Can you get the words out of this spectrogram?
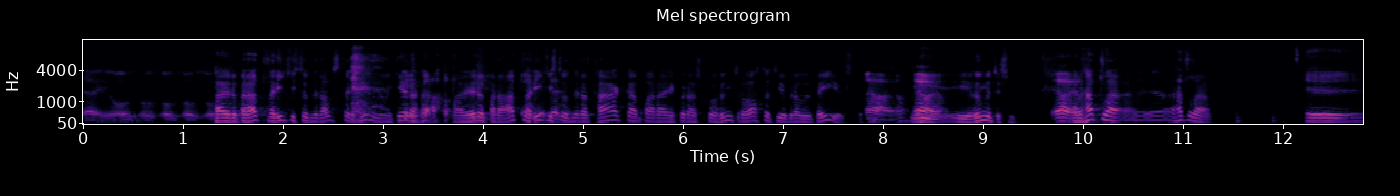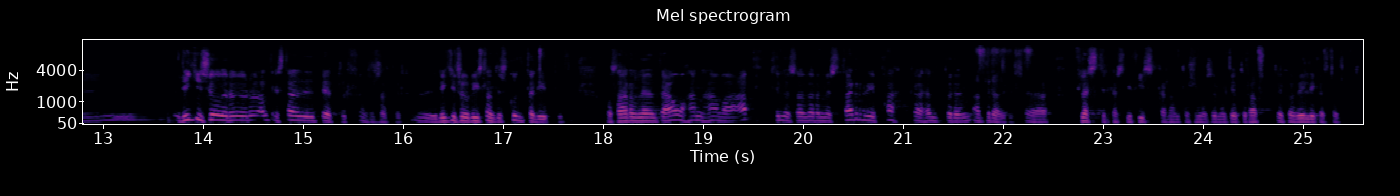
Það eru bara alla ríkistjónir allstæri húnum að gera það. Það eru bara alla ríkistjónir að taka bara einhverja sko 180 gráðu beigju sko já, já, já, í, í hugmyndusum. En Halla, Halla e, ríkisjóður eru aldrei staðið betur, eins og sagtur. Ríkisjóður Íslandi skuldalítið og þar leðandi á hann hafa allt til þess að vera með starri pakka heldur en allir aðris, eða flestir kannski Þískanand og svona sem getur haft eitthvað viðlíkastótt.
